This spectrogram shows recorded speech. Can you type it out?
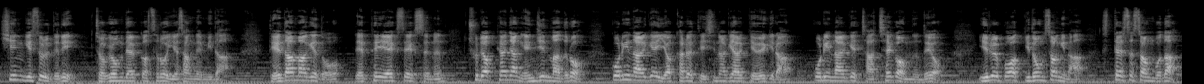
신기술들이 적용될 것으로 예상됩니다. 대담하게도 FA-XX는 추력 편향 엔진만으로 꼬리 날개 역할을 대신하게 할 계획이라 꼬리 날개 자체가 없는데요. 이를 보아 기동성이나 스텔스성보다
